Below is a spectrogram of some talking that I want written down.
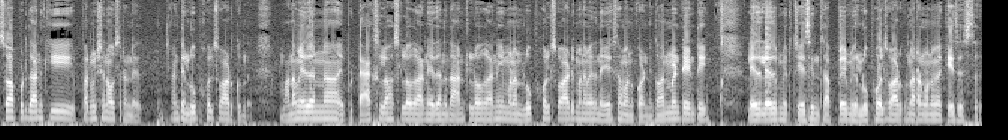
సో అప్పుడు దానికి పర్మిషన్ అవసరం లేదు. అంటే లూప్ హోల్స్ వాడుకుంది. మనం ఏదన్నా ఇప్పుడు ట్యాక్స్ లాస్లో కానీ ఏదైనా దాంట్లో కానీ మనం లూప్ హోల్స్ వాడి మనం ఏదైనా చేసామనుకోండి గవర్నమెంట్ ఏంటి? లేదు లేదు మీరు చేసింది తప్పే మీరు లూప్ హోల్స్ వాడుకున్నారని మనం కేసు ఇస్తుంది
